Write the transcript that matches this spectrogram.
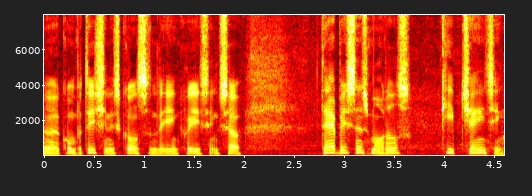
uh, competition is constantly increasing. So their business models keep changing.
